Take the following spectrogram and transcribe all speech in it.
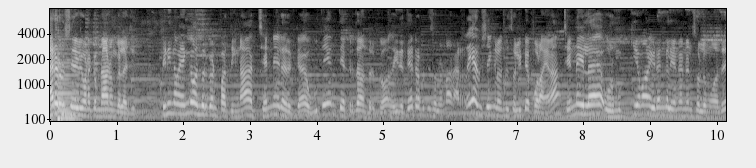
ஆரர் சேவை வணக்கம். நான் உங்கள் அஜித். இனி நம்ம எங்கே வந்திருக்கோம்னு பார்த்தீங்கன்னா சென்னையில் இருக்க உதயம் தேட்டர் தான் வந்திருக்கோம். இந்த தேட்டரை பற்றி சொல்லணும்னா நிறைய விஷயங்கள் வந்து சொல்லிட்டே போகலாம் ஏன்னா சென்னையில் ஒரு முக்கியமான இடங்கள் என்னென்னு சொல்லும் போது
